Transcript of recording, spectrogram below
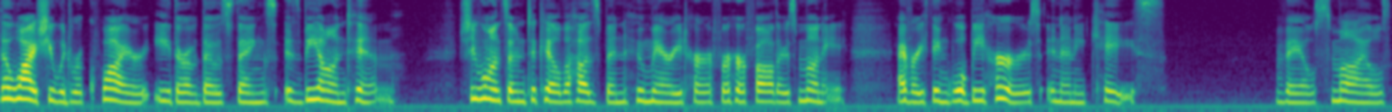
though why she would require either of those things is beyond him. She wants him to kill the husband who married her for her father's money. Everything will be hers in any case. Vale smiles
